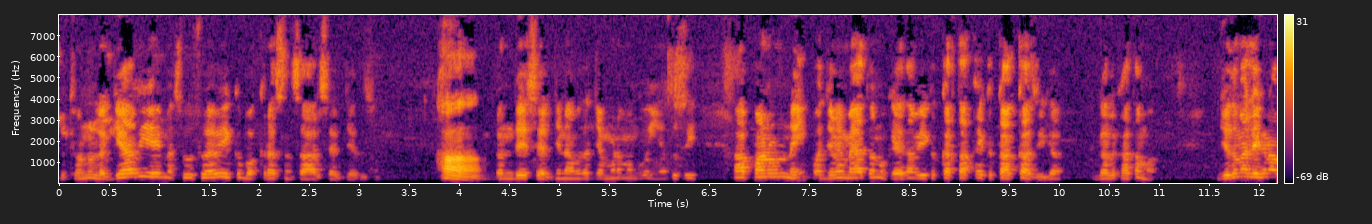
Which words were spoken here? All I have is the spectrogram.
ਤੇ ਤੁਹਾਨੂੰ ਲੱਗਿਆ ਵੀ ਇਹ ਮਹਿਸੂਸ ਹੋਇਆ ਵੀ ਇੱਕ ਵੱਖਰਾ ਸੰਸਾਰ ਸਿਰਜਿਆ ਤੁਸੀਂ? ਹਾਂ। ਬੰਦੇ ਸਿਰਜਣਾ ਮਤਲਬ ਜੰਮਣ ਵਾਂਗੂ ਹੀ ਆ। ਤੁਸੀਂ ਆਪਾਂ ਨੂੰ ਨਹੀਂ ਪ- ਜਿਵੇਂ ਮੈਂ ਤੁਹਾਨੂੰ ਕਹਿਦਾ ਵੀ ਇੱਕ ਕਰਤਾ ਇੱਕ ਕਾਕਾ ਸੀਗਾ। ਗੱਲ ਖਤਮ ਆ। ਜਦੋਂ ਮੈਂ ਲਿਖਣਾ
